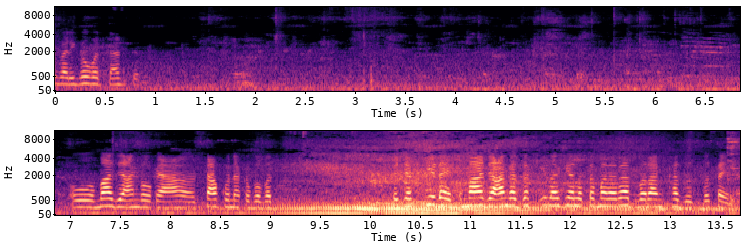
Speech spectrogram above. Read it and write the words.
बघा गवत काढतात. ओ माझ्या अंगावर काय टाकू नका बाबा. त्याच्यात किडा आहे माझ्या अंगाचा किडा केला तर मला रातभर अंग खाजत बसायला.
